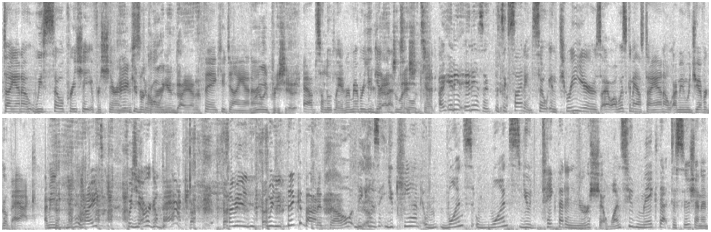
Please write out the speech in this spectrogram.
Diana, we so appreciate you for sharing Thank you for story. calling in, Diana. Thank you, Diana. Really appreciate it. Absolutely. And remember, you get that Congratulations. toolkit. It, it is. It's exciting. So in three years, I, I was going to ask Diana, I mean, would you ever go back? I mean, you- right? would you ever go back? I mean, when you think about it, though, because you can't, once, once you take that inertia, once you make that decision, and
